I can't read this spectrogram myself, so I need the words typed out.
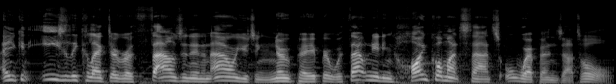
and you can easily collect over a thousand in an hour using notepaper without needing high combat stats or weapons at all.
